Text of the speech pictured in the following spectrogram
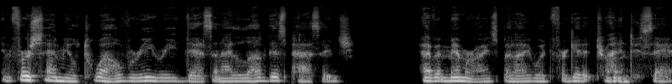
In 1 Samuel 12, reread this, and I love this passage. I have it memorized, but I would forget it trying to say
